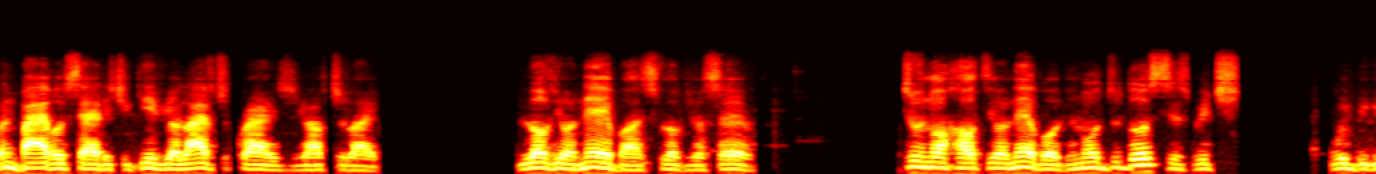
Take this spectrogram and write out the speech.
When Bible said that you give your life to Christ, you have to like love your neighbors, love yourself do not hurt your neighbor. Do not do those things which will be,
